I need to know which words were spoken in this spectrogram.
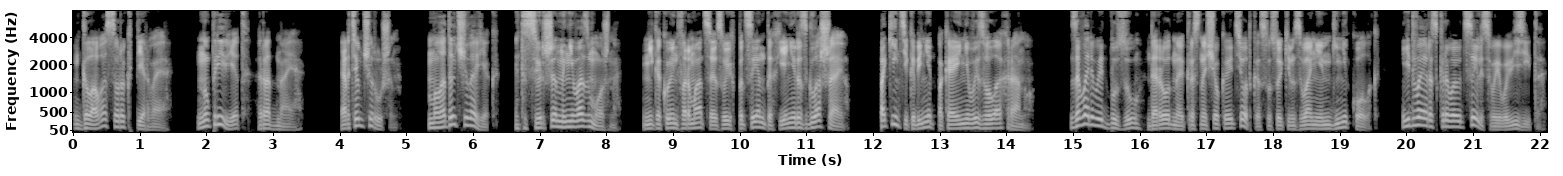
Глава 41. Ну, привет, родная. Артем Чарушин. Молодой человек. Это совершенно невозможно. Никакой информации о своих пациентах я не разглашаю. Покиньте кабинет, пока я не вызвала охрану. Заваривает бузу дородная краснощекая тетка с высоким званием гинеколог. Едва я раскрываю цель своего визита.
